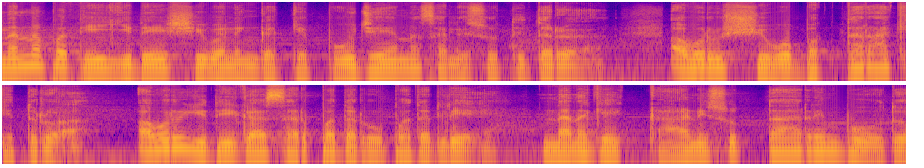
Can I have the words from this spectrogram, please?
ನನ್ನ ಪತಿ ಇದೇ ಶಿವಲಿಂಗಕ್ಕೆ ಪೂಜೆಯನ್ನು ಸಲ್ಲಿಸುತ್ತಿದ್ದರು. ಅವರು ಶಿವಭಕ್ತರಾಗಿದ್ದರು ಅವರು ಇದೀಗ ಸರ್ಪದ ರೂಪದಲ್ಲಿ ನನಗೆ ಕಾಣಿಸುತ್ತಾರೆಂಬುದು.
